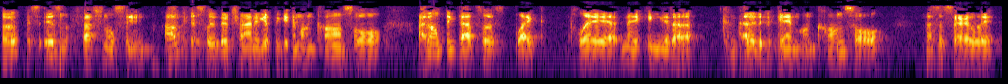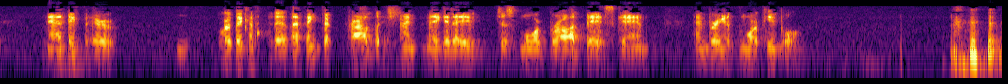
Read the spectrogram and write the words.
focus is on the professional scene. Obviously, they're trying to get the game on console. I don't think that's a like play at making it a competitive game on console necessarily. I, mean, I think they're more than competitive. I think they're probably trying to make it a just more broad-based game and bring it to more people.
